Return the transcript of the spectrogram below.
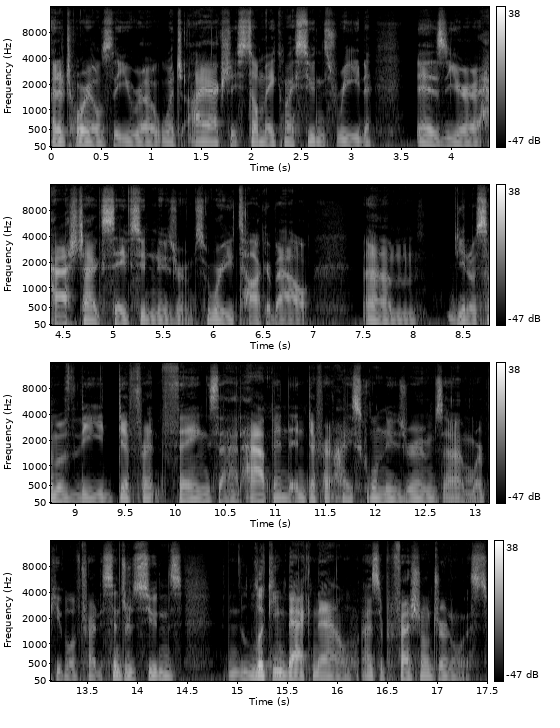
editorials that you wrote, which I actually still make my students read, is your hashtag Save Student Newsrooms, where you talk about um, you know some of the different things that had happened in different high school newsrooms um, where people have tried to censor students. Looking back now as a professional journalist,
